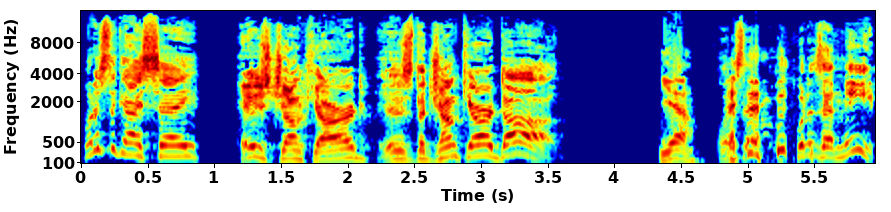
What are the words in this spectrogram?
What does the guy say? His junkyard is the junkyard dog. Yeah. What does that, what does that mean?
